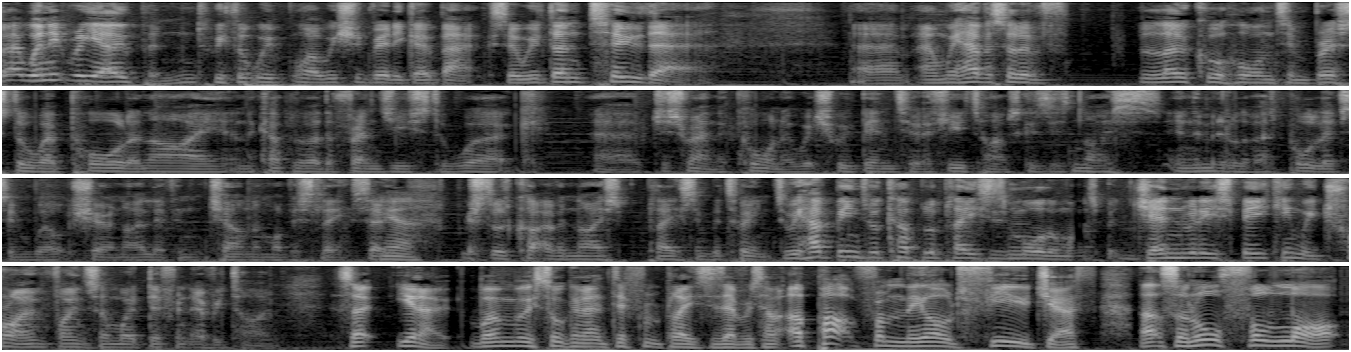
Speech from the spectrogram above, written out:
But when it reopened, we thought, we, well, we should really go back. So we've done two there. Um, and we have a sort of local haunt in Bristol where Paul and I and a couple of other friends used to work. Uh, just around the corner, which we've been to a few times because it's nice in the middle of us. Paul lives in Wiltshire and I live in Cheltenham, obviously. So Yeah. Bristol's kind of a nice place in between. So we have been to a couple of places more than once, but generally speaking, we try and find somewhere different every time. So, you know, when we're talking about different places every time, apart from the odd few, Jeff, that's an awful lot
